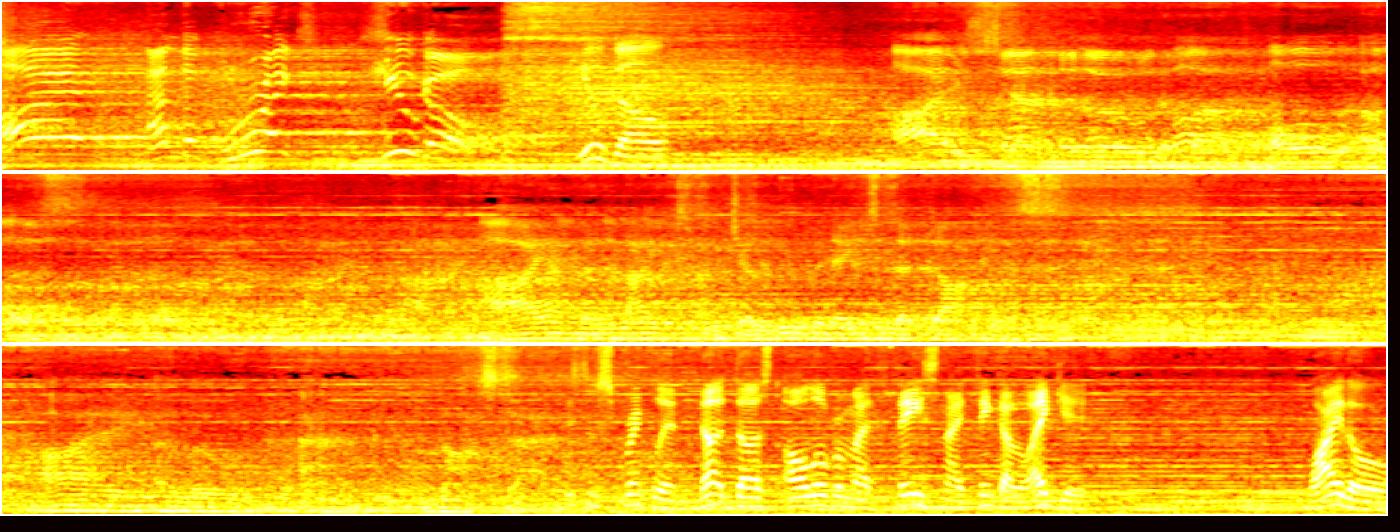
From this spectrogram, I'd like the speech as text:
I am the great Hugo. Hugo. Sprinkling nut dust all over my face and I think I like it. Why though?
